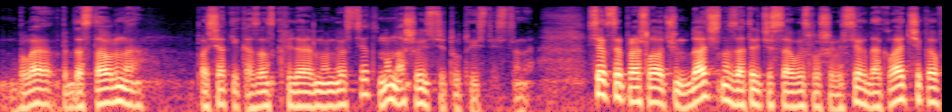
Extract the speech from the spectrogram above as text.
была предоставлена площадке Казанского федерального университета, ну, нашего института, естественно. Секция прошла очень удачно, за три часа выслушали всех докладчиков,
